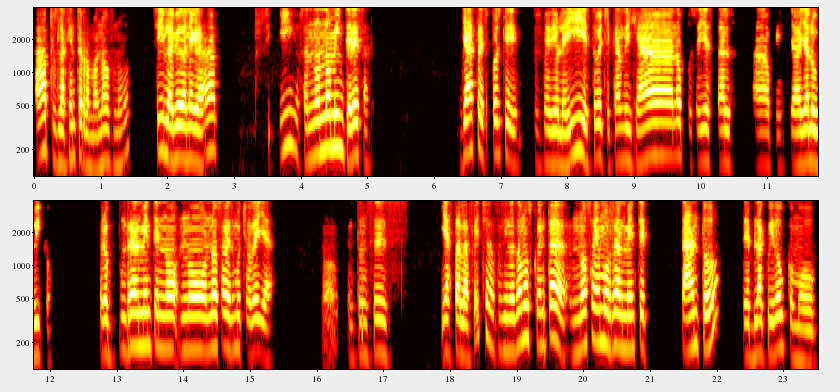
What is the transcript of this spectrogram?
ah, pues la gente Romanov, ¿no? Sí, la viuda negra, ah, y, o sea, no, no me interesa. Ya hasta después que pues medio leí, estuve checando y dije, ah, no, pues ella es tal, ah, ok, ya, ya lo ubico. Pero realmente no, no, no sabes mucho de ella, ¿no? Entonces, y hasta la fecha, o sea, si nos damos cuenta, no sabemos realmente tanto de Black Widow como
